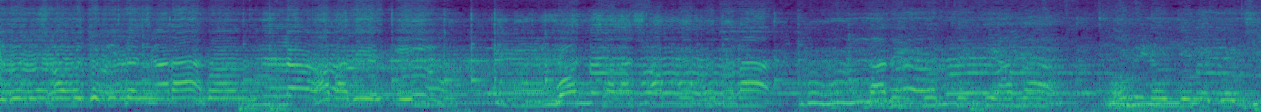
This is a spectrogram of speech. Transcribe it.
এবং সহযোগিতা ছাড়া আমাদের এই পথ চলা সম্ভব হতো না। তাদের প্রত্যেককে আমরা অভিনন্দিত করছি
